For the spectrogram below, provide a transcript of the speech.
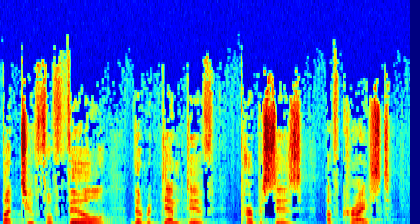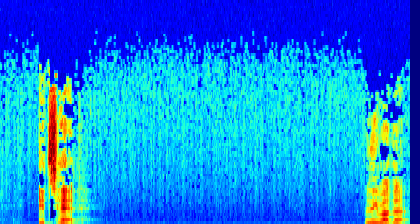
but to fulfill the redemptive purposes of Christ, its head. What do you think about that?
